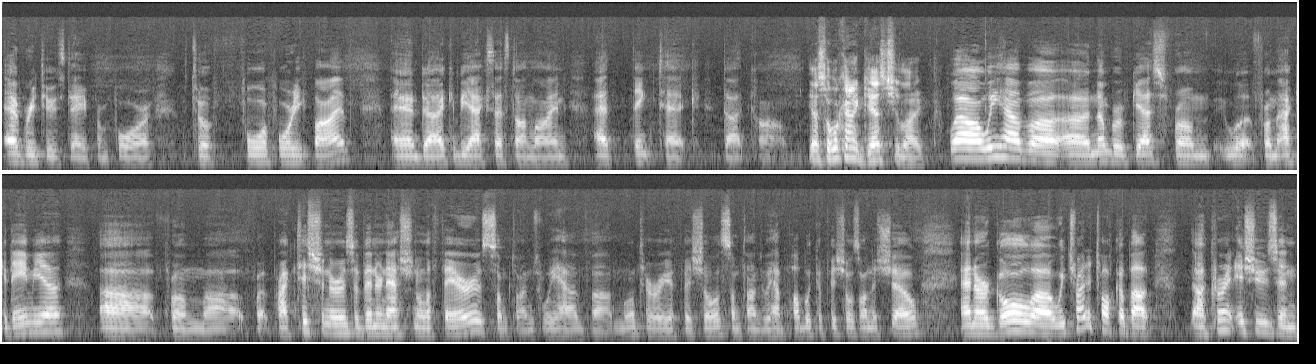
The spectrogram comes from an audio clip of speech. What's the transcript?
every Tuesday from 4 to 4:45, and uh, it can be accessed online at thinktech.com. Yeah, so what kind of guests you like? Well, we have a, a number of guests from from academia, uh, from uh, pr- practitioners of international affairs. Sometimes we have uh, military officials. Sometimes we have public officials on the show. And our goal, uh, we try to talk about uh, current issues in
